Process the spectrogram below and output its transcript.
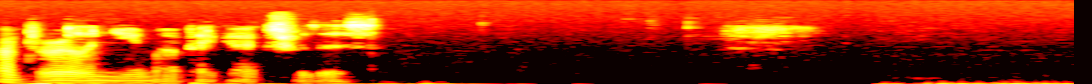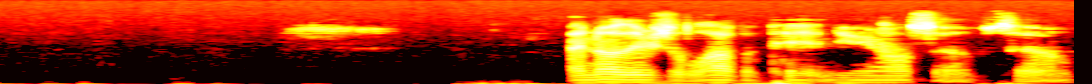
I really need my pickaxe for this. I know there's a lava pit in here also, so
